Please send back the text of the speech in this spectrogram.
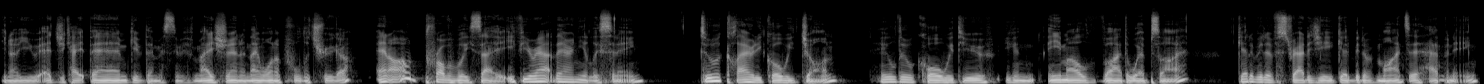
you know, you educate them, give them some information, and they want to pull the trigger. And I would probably say, if you're out there and you're listening, do a clarity call with John. He'll do a call with you. You can email via the website, get a bit of strategy, get a bit of mindset happening.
